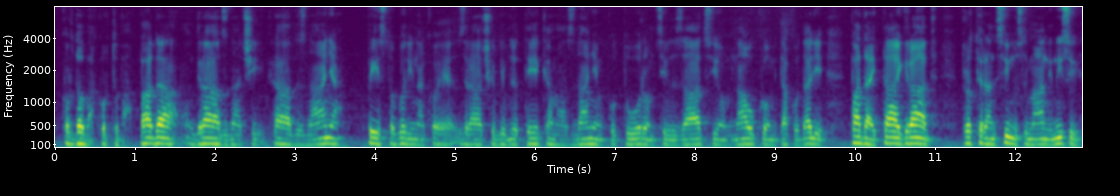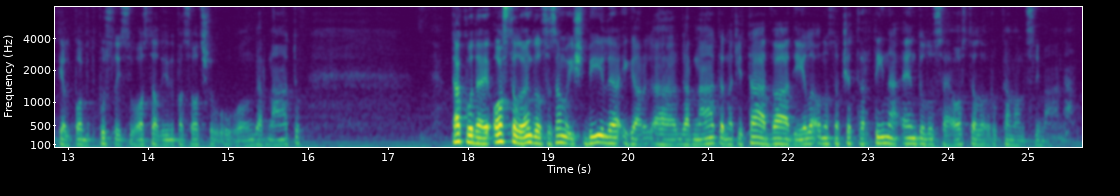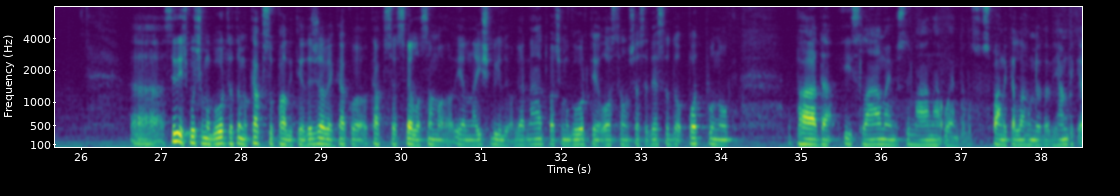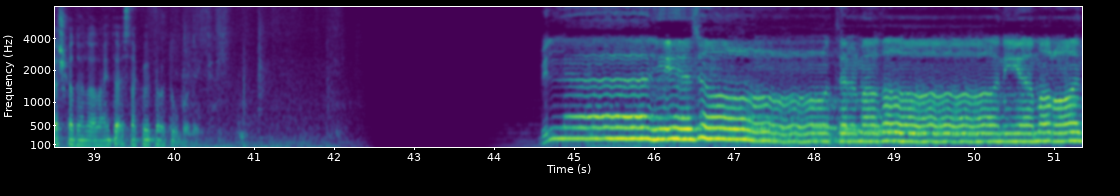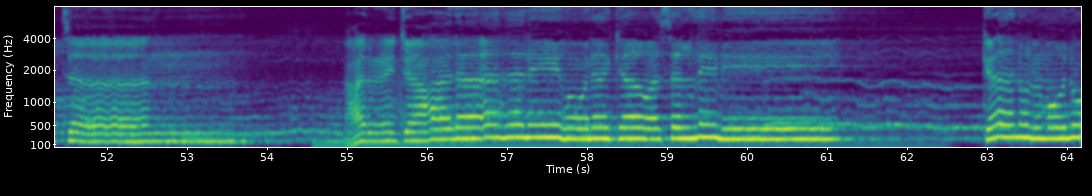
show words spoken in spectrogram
Kordoba, Kurtuba, pada grad, znači grad znanja, 500 godina koje je zračio bibliotekama, znanjem, kulturom, civilizacijom, naukom i tako dalje, pada i taj grad, proterani svi muslimani, nisu ih htjeli pobiti, pustili su, ostali, pa su otišli u Garnatu. Tako da je ostalo u Endulusu samo Išbilja i Gar, a, Garnata, znači ta dva dijela, odnosno četvrtina Endulusa je ostalo u rukama muslimana. Uh, sljedeći put ćemo govoriti o tome kako su pali te države, kako, kako se svelo samo jel, na Išbilju i Garnatu, pa ćemo govoriti o ostalom što se desilo do potpunog pada islama i muslimana u Endelusu. Spanika Allahumma wa bihamdik, ashhadu an la ilaha illa anta, astaghfiruka wa tubu بالله زرت المغاني مرة. عرج على أهلي هناك وسلمي. كانوا الملوك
